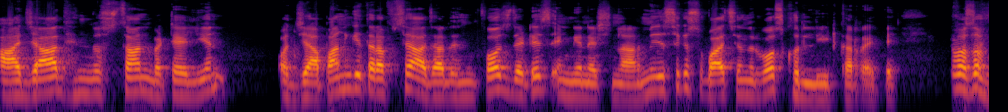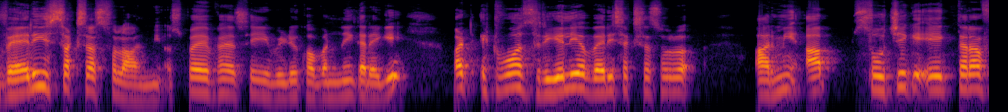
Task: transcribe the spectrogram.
आज़ाद हिंदुस्तान बटालियन और जापान की तरफ़ से Azad Hind Fauj that is Indian National Army जैसे कि सुभाष चंद्र बोस खुद लीड कर रहे थे। It was a very successful army उस पर वैसे ये वीडियो कवर नहीं करेगी but it was really a very successful army, आप सोचिए कि एक तरफ़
